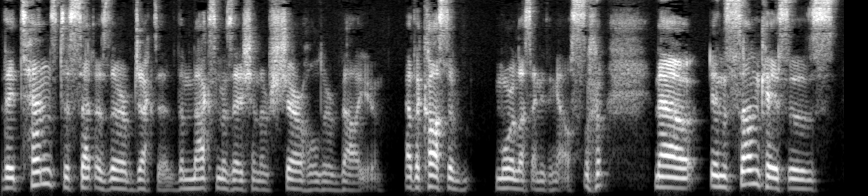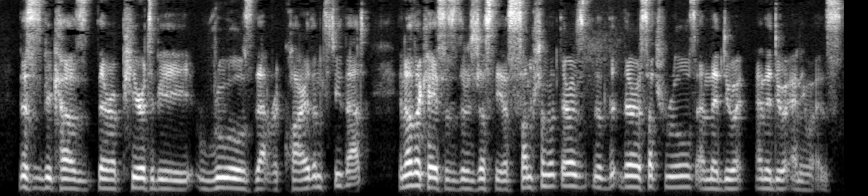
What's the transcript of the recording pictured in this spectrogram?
they tend to set as their objective the maximization of shareholder value at the cost of more or less anything else. now, in some cases, this is because there appear to be rules that require them to do that. In other cases, there's just the assumption that there's that there are such rules, and they do it, and they do it anyways.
